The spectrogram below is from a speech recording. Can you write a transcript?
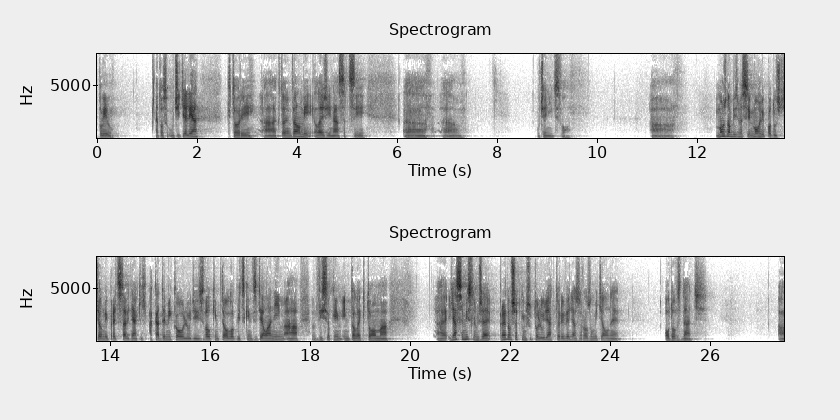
vplyv a to sú učitelia, ktorí, a, ktorým veľmi leží na srdci a, a, učeníctvo. A možno by sme si mohli pod učiteľmi predstaviť nejakých akademikov, ľudí s veľkým teologickým vzdelaním a vysokým intelektom. A ja si myslím, že predovšetkým sú to ľudia, ktorí vedia zrozumiteľne odovzdať a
